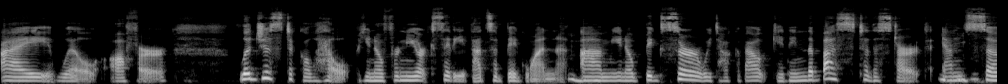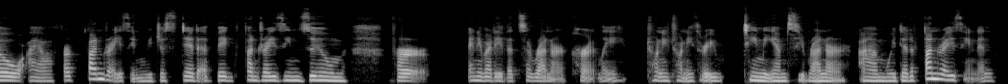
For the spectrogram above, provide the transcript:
I will offer logistical help, you know, for New York City, that's a big one. Mhm. Um, you know, Big Sur, we talk about getting the bus to the start. Mhm. And so I offer fundraising. We just did a big fundraising Zoom for anybody that's a runner currently, 2023 Team EMC runner. Um, we did a fundraising and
